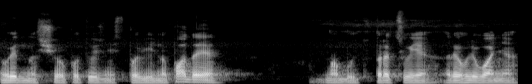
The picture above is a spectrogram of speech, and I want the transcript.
Видно, що потужність повільно падає. Мабуть, працює регулювання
